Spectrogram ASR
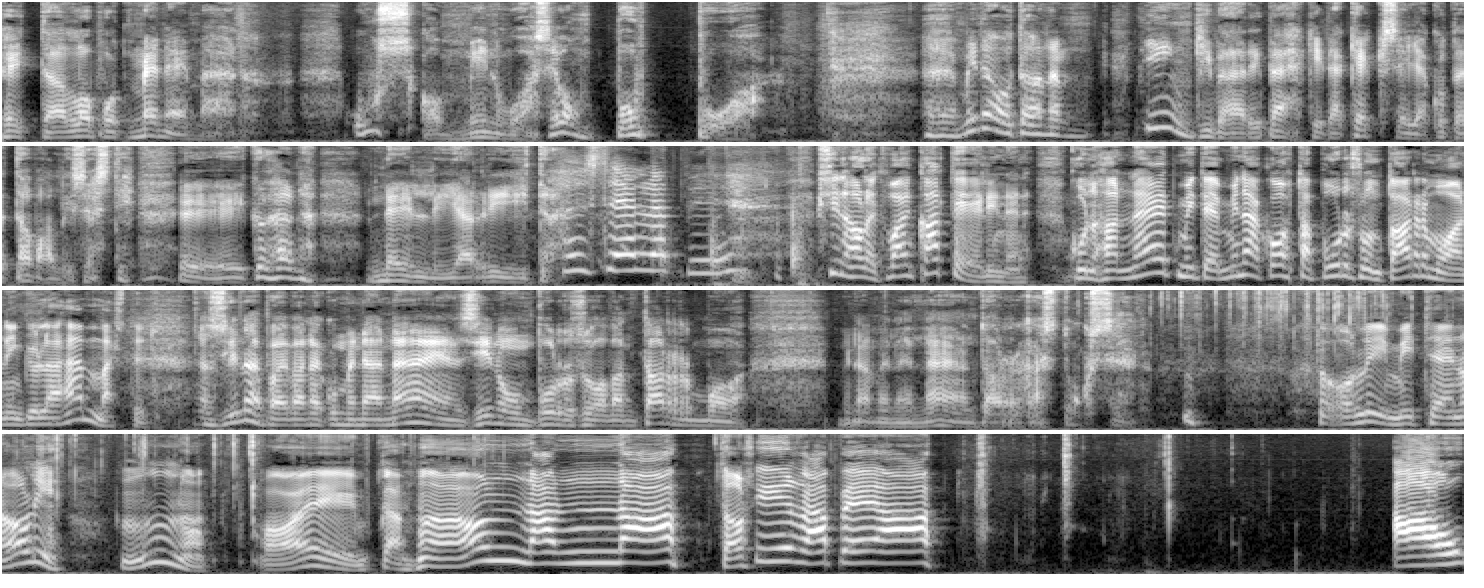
heittää loput menemään. Usko minua, se on puppua. Minä otan inkivääripähkinä keksejä, kuten tavallisesti. Eiköhän neljä riitä. Selvä pyy. Sinä olet vain kateellinen. Kunhan näet, miten minä kohta pursun tarmoa, niin kyllä hämmästyt. Sinä päivänä, kun minä näen sinun pursuavan tarmoa, minä menen näön tarkastukseen. Oli miten oli. No, ai, tämä on Nanna. Tosi rapeaa. Au.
